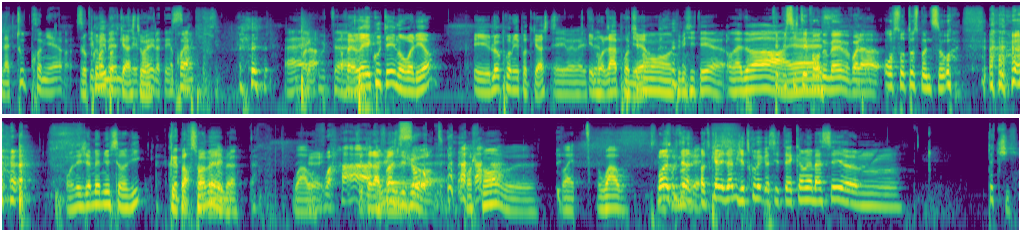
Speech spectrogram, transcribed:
La toute première, c'était premier podcast, oui. la PS5. première. Ouais, Voilà. écoute. euh, Enfin, réécouter, non relire. Et le premier podcast. et, ouais, ouais, Et fait non la première. moment, euh, publicité, euh, on adore. Publicité pour nous-mêmes, voilà. On s'auto-sponsor. On n'est jamais mieux servi que, par soi-même. Waouh. Waouh, C'était la phrase du jour. Franchement, euh, ouais. Waouh. Bon, écoutez, que en tout cas, les amis, j'ai trouvé que c'était quand même assez. euh, Touchy.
